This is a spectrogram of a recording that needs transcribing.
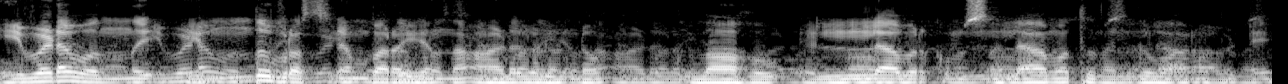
ഇവിടെ വന്ന് എന്ത് പ്രശ്നം പറയുന്ന ആളുകളുണ്ടോ? അള്ളാഹു എല്ലാവർക്കും സലാമത്ത് നൽകുവാറാവട്ടെ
